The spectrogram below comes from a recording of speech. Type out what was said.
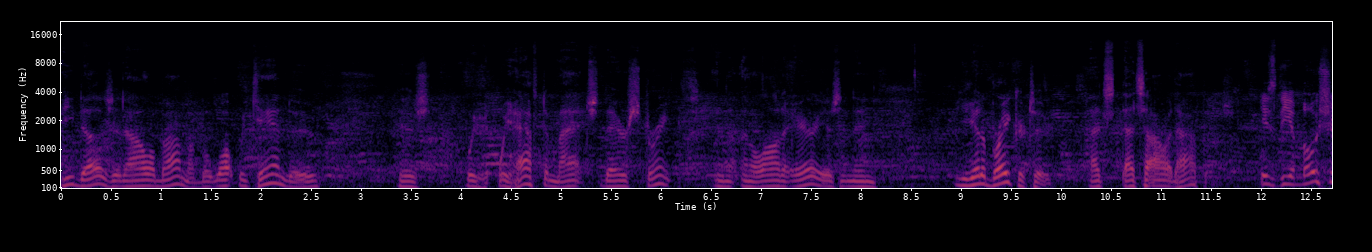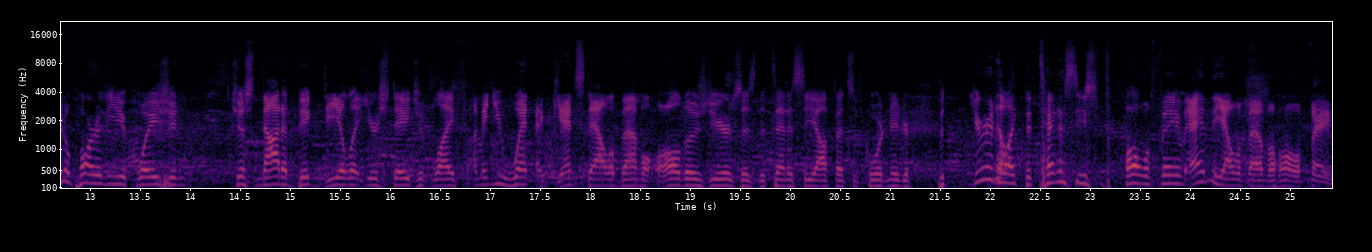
he does at Alabama. But what we can do is we, we have to match their strengths in, in a lot of areas, and then you get a break or two. That's that's how it happens. Is the emotional part of the equation just not a big deal at your stage of life? I mean, you went against Alabama all those years as the Tennessee offensive coordinator, but you're in like the Tennessee Hall of Fame and the Alabama Hall of Fame.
